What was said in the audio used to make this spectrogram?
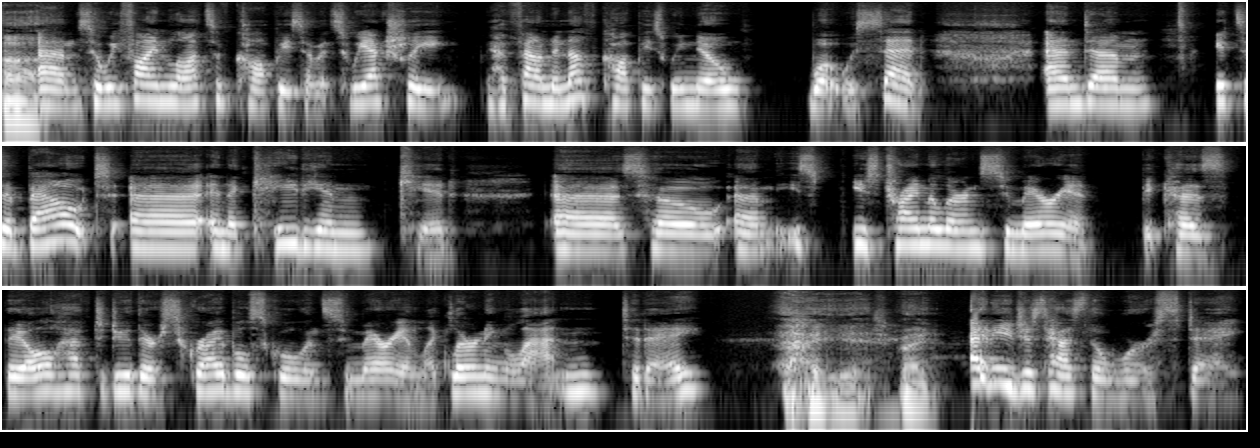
Uh. Um, so we find lots of copies of it. So we actually have found enough copies. We know what was said, and um, it's about uh, an Akkadian kid. Uh, so um, he's he's trying to learn Sumerian because they all have to do their scribal school in Sumerian, like learning Latin today. yes, right. And he just has the worst day.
